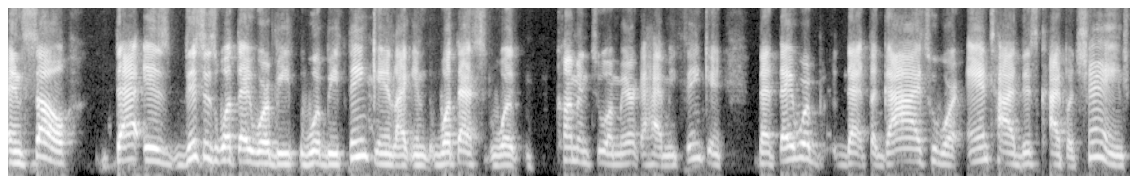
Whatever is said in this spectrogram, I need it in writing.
And so that is this is what they were be would be thinking like and what that's what coming to america had me thinking that they were that the guys who were anti this type of change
